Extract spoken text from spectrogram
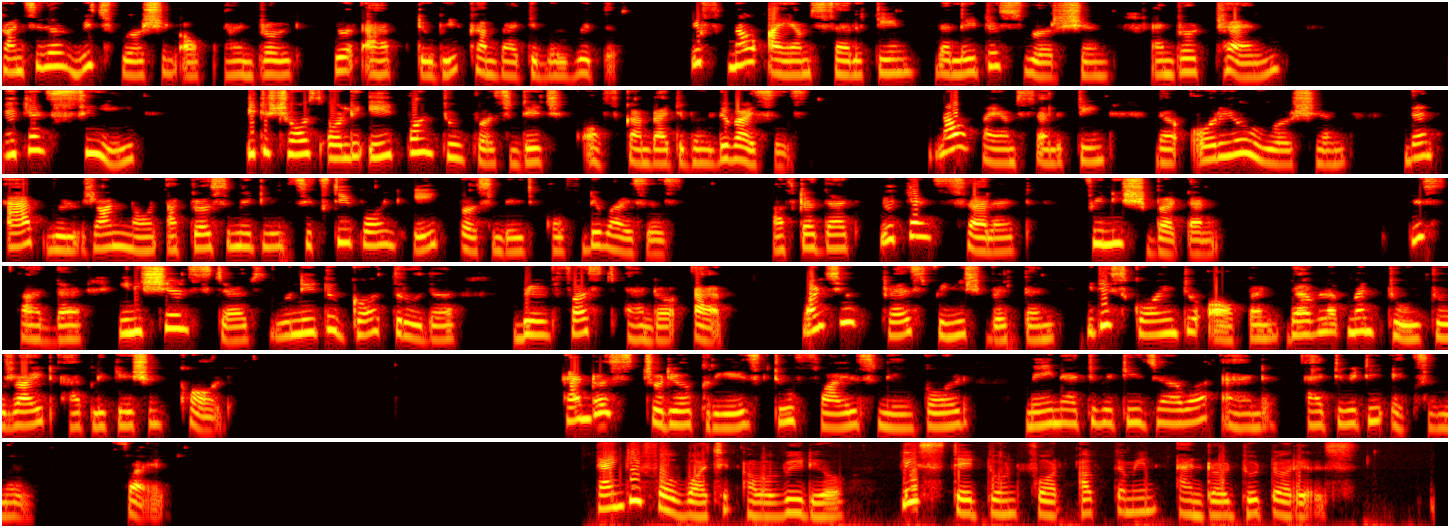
consider which version of Android your app to be compatible with. If now I am selecting the latest version, Android 10, you can see it shows only 8.2% of compatible devices. Now I am selecting the Oreo version then app will run on approximately 60.8% of devices. After that, you can select finish button. These are the initial steps you need to go through the build first Android app. Once you press finish button, it is going to open development tool to write application code. Android Studio creates two files named called main activity Java and activity XML file. Thank you for watching our video. Please stay tuned for upcoming Android tutorials.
